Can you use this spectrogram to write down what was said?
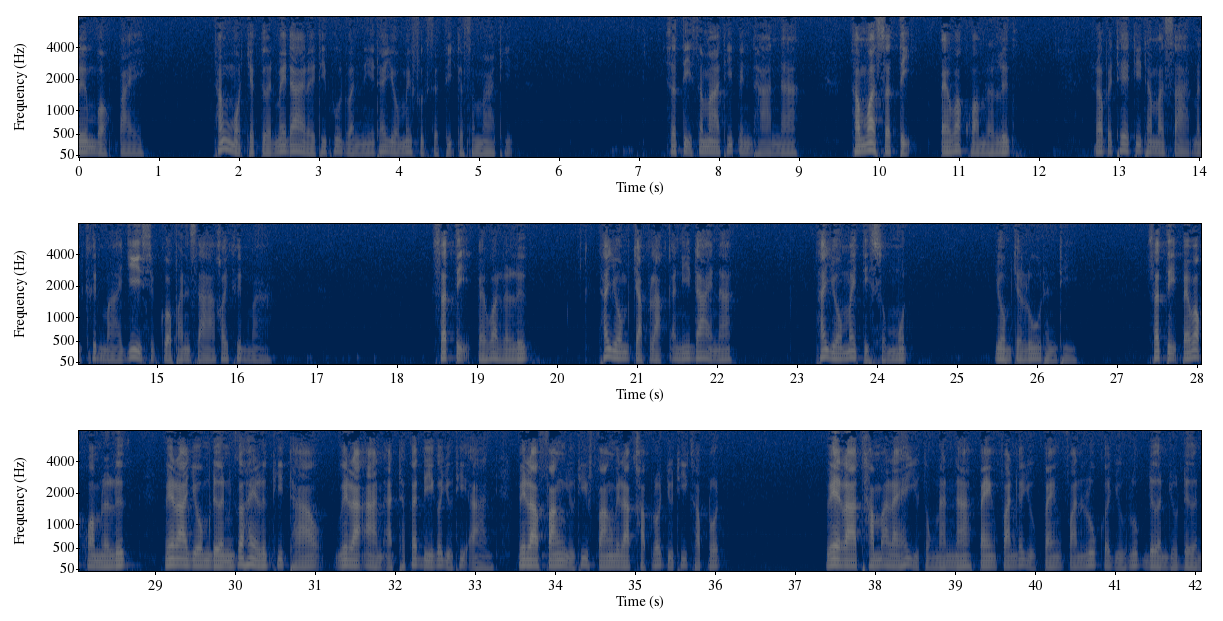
ลืมบอกไป ทั้งหมดจะเกิดไม่ได้เลยที่พูดวันนี้ ถ้าโยมไม่ฝึกสติกับสมาธิ สติสมาธิเป็นฐานนะคำว่าสติแปลว่าความระลึก เราประเทศที่ธรรมศาสตร์มันขึ้นมา 20 กว่าพรรษาค่อยขึ้นมา สติแปลว่าระลึก ถ้าโยมจับหลักอันนี้ได้นะ ถ้าโยมไม่ติดสมมุติ โยมจะรู้ทันที สติแปลว่าความระลึก เวลาโยมเดินก็ให้ลึกที่เท้า เวลาอ่านอัตถคดีก็อยู่ที่อ่าน เวลาฟังอยู่ที่ฟัง เวลาขับรถอยู่ที่ขับรถ เวลาทำอะไรให้อยู่ตรงนั้นนะ แปลงฟันก็อยู่แปลงฟันลุกก็อยู่ลุกเดินอยู่เดิน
